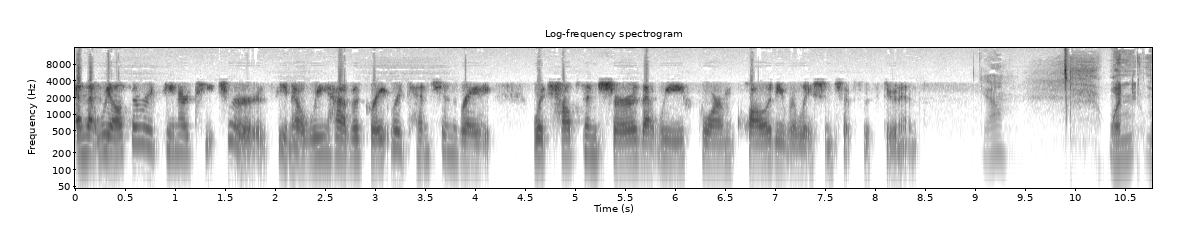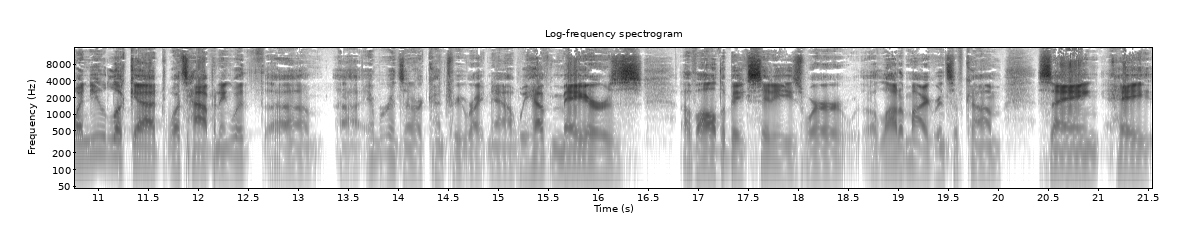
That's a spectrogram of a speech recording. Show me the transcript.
and that we also retain our teachers. You know, we have a great retention rate, which helps ensure that we form quality relationships with students. Yeah. When when you look at what's happening with um, uh, immigrants in our country right now, we have mayors of all the big cities where a lot of migrants have come saying, "Hey,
